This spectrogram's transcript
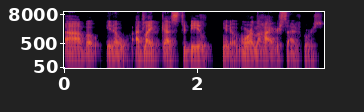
uh, but you know i'd like us to be you know more on the higher side of course.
